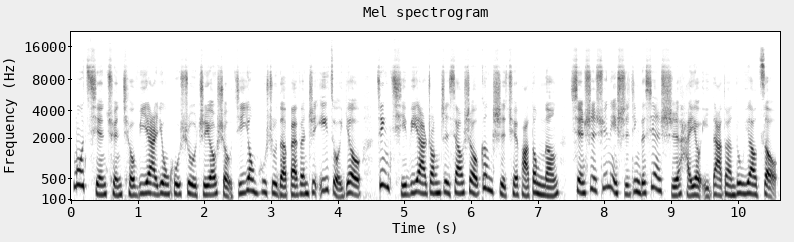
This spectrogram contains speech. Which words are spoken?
目前全球 VR 用户数只有手机用户数的百分之一左右，近期 VR 装置销售更是缺乏动能，显示虚拟实境的现实还有一大段路要走。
